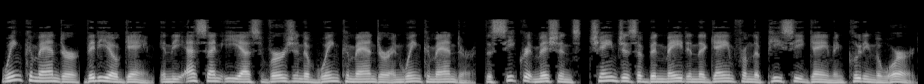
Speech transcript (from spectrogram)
Wing Commander video game in the SNES version of Wing Commander and Wing Commander, the secret missions, changes have been made in the game from the PC game including the word,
